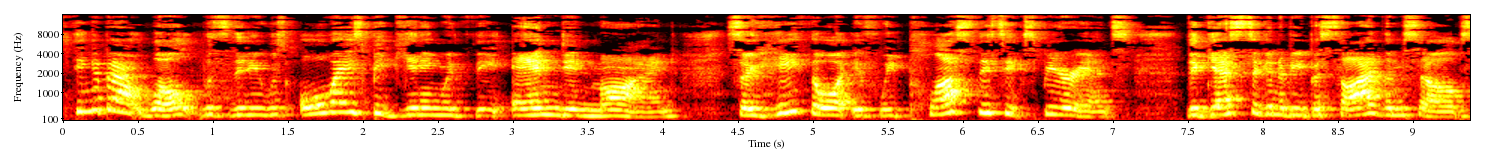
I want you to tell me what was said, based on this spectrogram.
thing about Walt was that he was always beginning with the end in mind. So he thought if we plus this experience, the guests are going to be beside themselves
